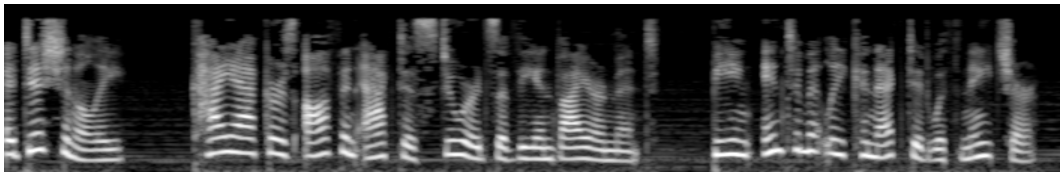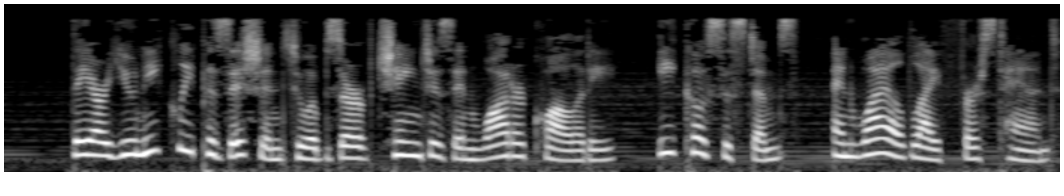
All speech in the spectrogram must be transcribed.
Additionally, Kayakers often act as stewards of the environment, being intimately connected with nature. They are uniquely positioned to observe changes in water quality, ecosystems, and wildlife firsthand.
